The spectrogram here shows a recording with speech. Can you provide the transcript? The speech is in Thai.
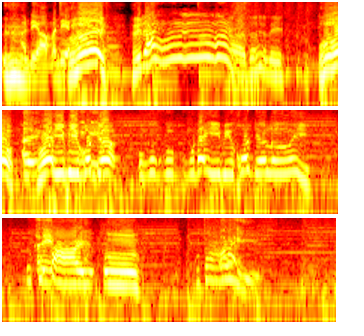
เอาเดี๋ยวมันเดี๋ยว เฮ้ย เฮ้ยได้เฮ้ยเฮ้ยเฮ้ยเจ้าทะเลโอ้โหเอ้ยโอ้อีพีโคตรเยอะโอ้กูกูกูได้อีพีโคตรเยอะเลยเฮ้ยกูเอ้ย ตาย เออ กูตายเฮ้ย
